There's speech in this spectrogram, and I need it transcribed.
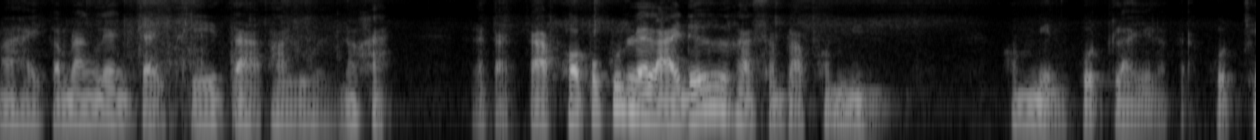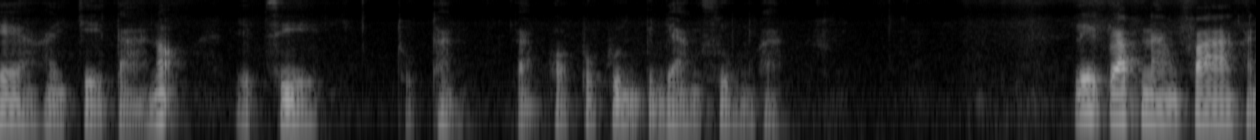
มาให้กำลังแรงใจเคตาพารวยเนาะค่ะ แล้วก็กราบขอบพระคุณหลาย ๆ เด้อค่ะสำหรับคอมเมนต์คอมเมนต์กดไลค์แล้วก็กดแชร์ให้เจตาเนาะเอฟซีทุกท่านกราบขอบพระคุณเป็นอย่างสูงค่ะ เลขรับนางฟ้าค่ะ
